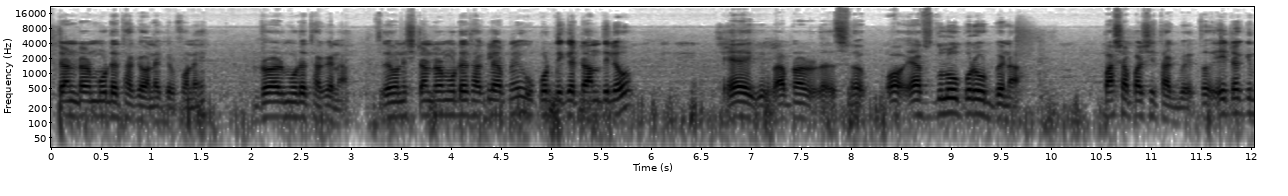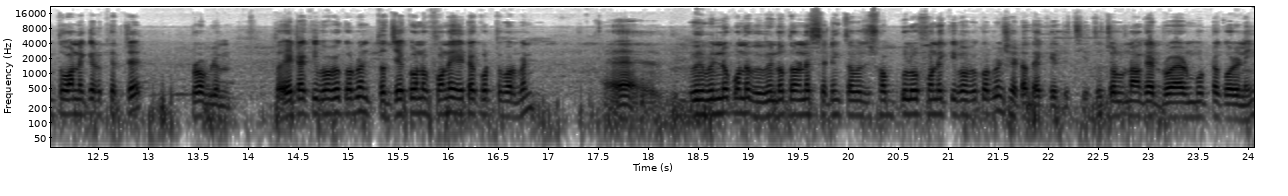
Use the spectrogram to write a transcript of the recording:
স্ট্যান্ডার্ড মোডে থাকে অনেকের ফোনে ড্রয়ার মোডে থাকে না। যেমন স্ট্যান্ডার্ড মোডে থাকলে আপনি উপর দিকে টান দিলেও আপনার অ্যাপসগুলো উপরে উঠবে না, পাশাপাশি থাকবে। তো এটা কিন্তু অনেকের ক্ষেত্রে প্রবলেম তো এটা কীভাবে করবেন? তো যে কোনো ফোনে এটা করতে পারবেন। বিভিন্ন ফোনে বিভিন্ন ধরনের সেটিংস হবে সবগুলো ফোনে কীভাবে করবেন সেটা দেখিয়ে দিচ্ছি। তো চলুন আগে ড্রয়ার মুডটা করে নিই।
